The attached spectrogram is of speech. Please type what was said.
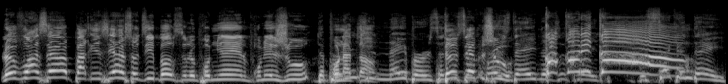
Le voisin parisien se dit, bon, c'est le premier, le premier jour, The on attend. Deuxième jour. Cocorico! The second day,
